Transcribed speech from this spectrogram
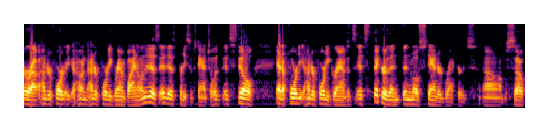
Or 140, 140 gram vinyl, and it is it is pretty substantial. It's it's still at a 40, 140 grams. It's it's thicker than than most standard records. Um, so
